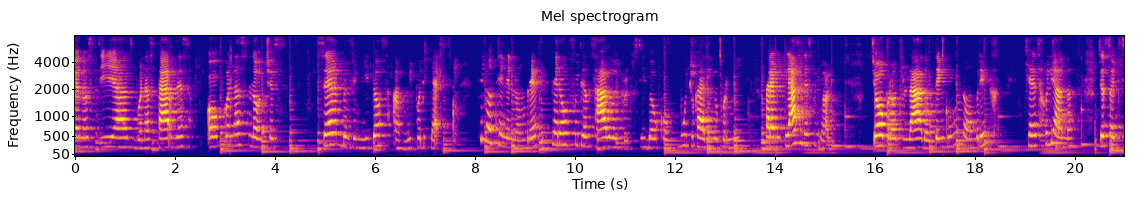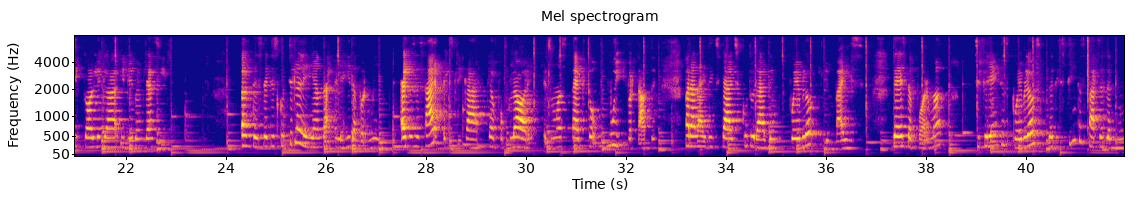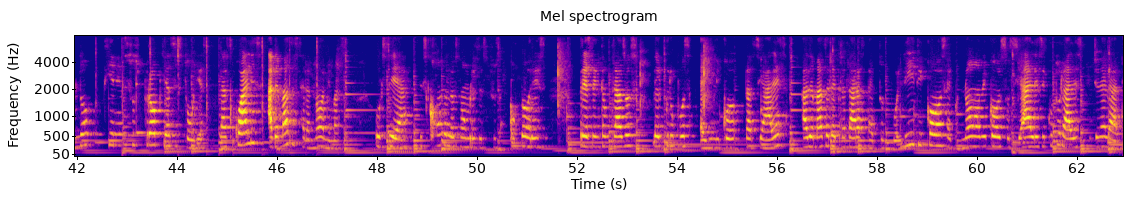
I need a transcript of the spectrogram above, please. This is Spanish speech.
Buenos días, buenas tardes o buenas noches. Sean bienvenidos a mi podcast, que no tiene nombre, pero fue pensado y producido con mucho cariño por mí para mi clase de español. Yo, por otro lado, tengo un nombre que es Juliana. Yo soy psicóloga y vivo en Brasil. Antes de discutir la leyenda elegida por mí, es necesario explicar que el folclore es un aspecto muy importante para la identidad cultural de un pueblo y un país. De esta forma, diferentes pueblos de distintas partes del mundo tienen sus propias historias, las cuales, además de ser anónimas, o sea, esconden los nombres de sus autores, presentan trazos de grupos étnico-raciales además de retratar aspectos políticos, económicos, sociales y culturales en general.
